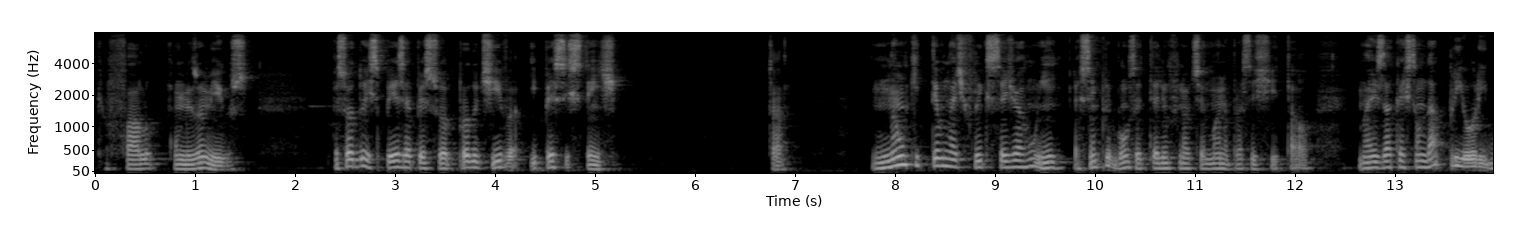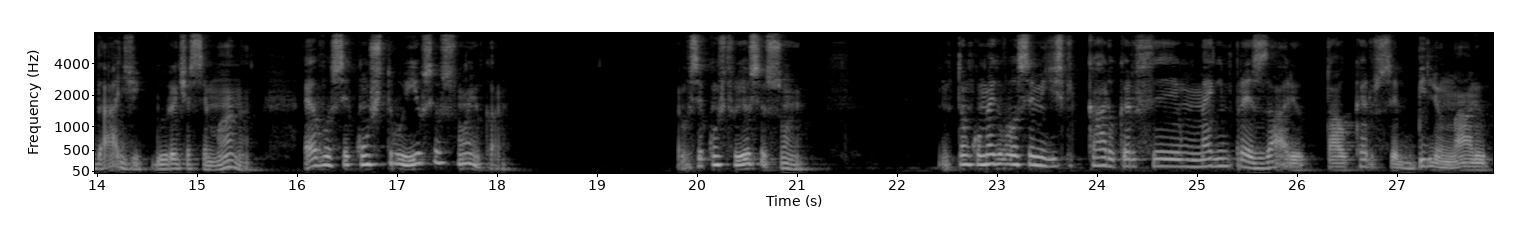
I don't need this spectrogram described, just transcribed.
que eu falo com meus amigos. A pessoa 2Ps é a pessoa produtiva e persistente. Tá? Não que ter o Netflix seja ruim, é sempre bom você ter ali um final de semana para assistir e tal, mas a questão da prioridade durante a semana é você construir o seu sonho, cara. É você construir o seu sonho. Então, como é que você me diz que, cara, eu quero ser um mega empresário, tal, quero ser bilionário,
